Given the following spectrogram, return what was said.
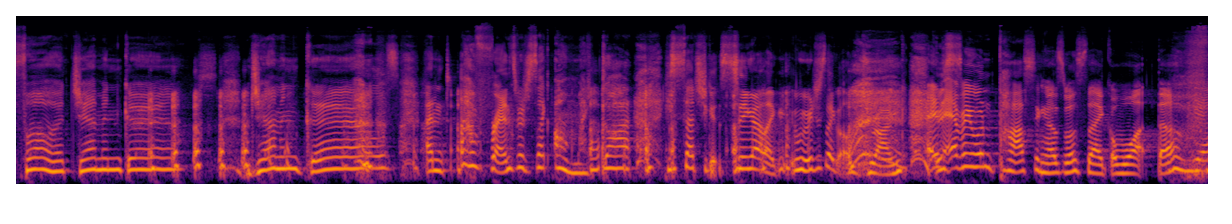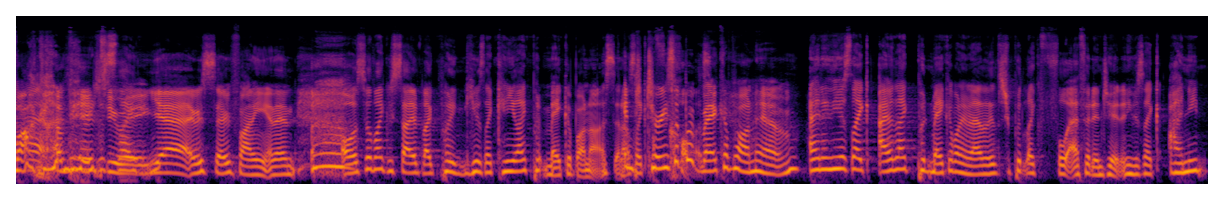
for German girls, German girls, and our friends were just like, "Oh my god, he's such a good singer!" Like we were just like all drunk, And was- everyone passing us was like, "What the fuck are they doing?" like- yeah, it was so funny. And then also like we started like putting. He was like, "Can you like put makeup on us?" And I was And like, Theresa put makeup on him. And then he was like, I like put makeup on him. And I literally put like full effort into it. And he was like, I need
